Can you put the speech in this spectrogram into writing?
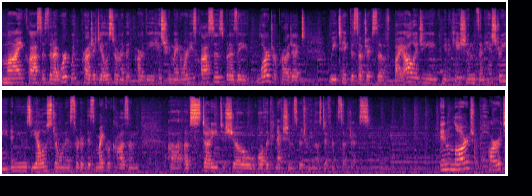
My classes that I work with Project Yellowstone are the, are the History Minorities classes, but as a larger project, we take the subjects of biology and communications and history and use Yellowstone as sort of this microcosm uh, of study to show all the connections between those different subjects. In large part,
